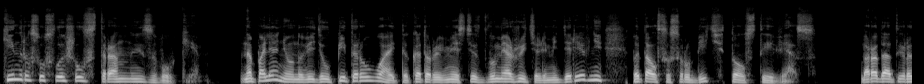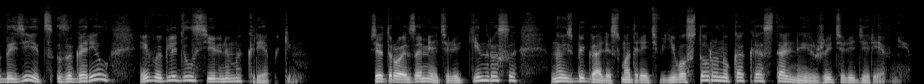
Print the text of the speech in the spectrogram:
Кинрос услышал странные звуки. На поляне он увидел Питера Уайта, который вместе с двумя жителями деревни пытался срубить толстый вяз. Бородатый родезиец загорел и выглядел сильным и крепким. Все трое заметили Кинроса, но избегали смотреть в его сторону, как и остальные жители деревни.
